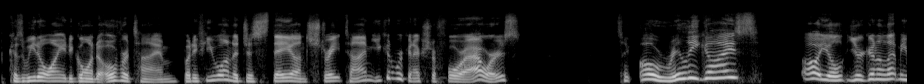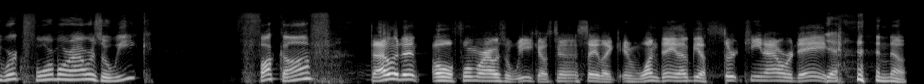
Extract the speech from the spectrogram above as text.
Because we don't want you to go into overtime, but if you want to just stay on straight time, you can work an extra four hours. It's like, oh, really, guys? Oh, you'll you're gonna let me work four more hours a week? Fuck off. That would end, oh four more hours a week. I was gonna say like in one day that would be a 13 hour day. Yeah, no.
